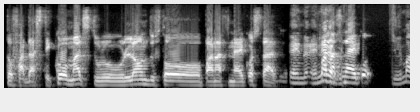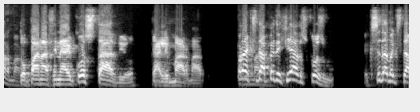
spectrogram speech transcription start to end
το φανταστικό μάτς του Λόντου στο Παναθηναϊκό στάδιο. Ε, ε, ναι, ρε, Παναθηναϊκό, Κιλιμάρ, μάλλον. το Παναθηναϊκό στάδιο, καλή μάρμαρ, πρέπει 65.000 κόσμο. 60 με 65.000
